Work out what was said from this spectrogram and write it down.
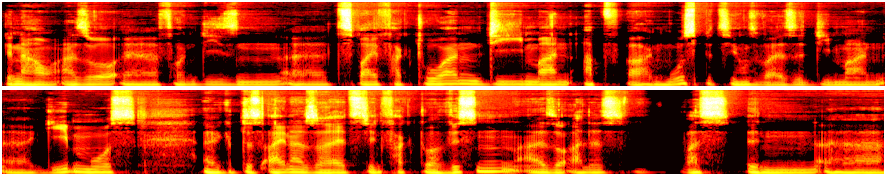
Genau, also äh, von diesen äh, zwei Faktoren, die man abfragen muss, beziehungsweise die man äh, geben muss, äh, gibt es einerseits den Faktor Wissen, also alles, was in äh,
